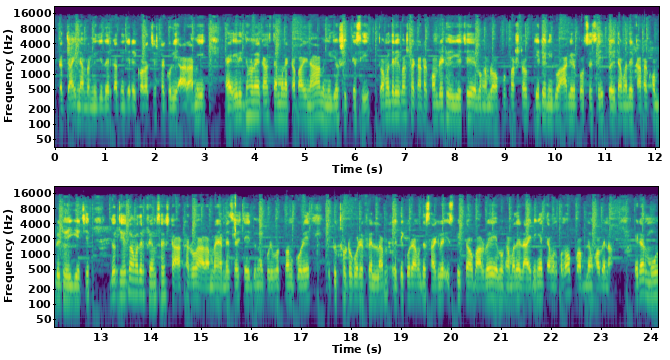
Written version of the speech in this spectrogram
একটা যাই না, আমরা নিজেদের কাজ নিজেরাই করার চেষ্টা করি। আর আমি এই ধরনের কাজ তেমন একটা পারি না, আমি নিজেও শিখতেছি। তো আমাদের এই পাশটা কাটা কমপ্লিট হয়ে গিয়েছে এবং আমরা অপর পাশটাও কেটে নিব আগের প্রসেসে তো এটা আমাদের কাটা কমপ্লিট হয়ে গিয়েছে। তো যেহেতু আমাদের ফ্রেম সাইজটা আঠারো আর আমরা হ্যান্ডেল সাইজটা এই জন্যই পরিবর্তন করে একটু ছোট করে ফেললাম। এতে করে আমাদের সাইকেলের স্পিডটাও বাড়বে এবং আমাদের রাইডিংয়ে তেমন কোনো প্রবলেম হবে না। এটার মূল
